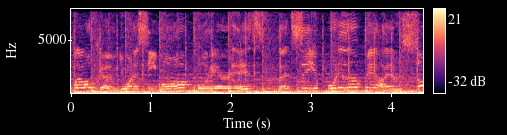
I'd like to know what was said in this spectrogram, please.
Welcome. You want to see more? Well, here it is. Let's see what is up here. I am so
